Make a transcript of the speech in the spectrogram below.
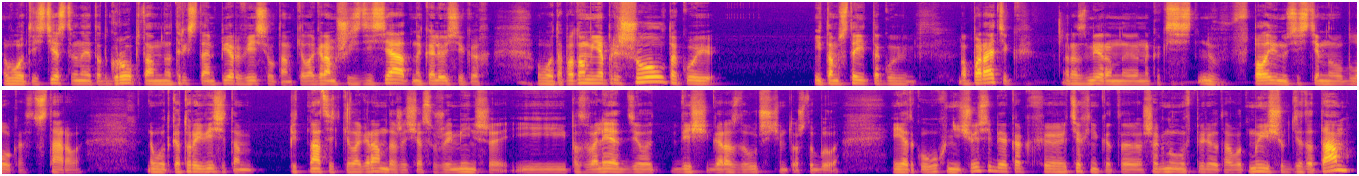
Вот, естественно, этот гроб там на 300 ампер весил там килограмм 60 на колесиках. Вот, а потом я пришел такой, и там стоит такой аппаратик размером, наверное, как ну, в половину системного блока старого, вот, который весит там 15 килограмм, даже сейчас уже меньше, и позволяет делать вещи гораздо лучше, чем то, что было. И я такой, ух, ничего себе, как э, техника-то шагнула вперед, а вот мы еще где-то там.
